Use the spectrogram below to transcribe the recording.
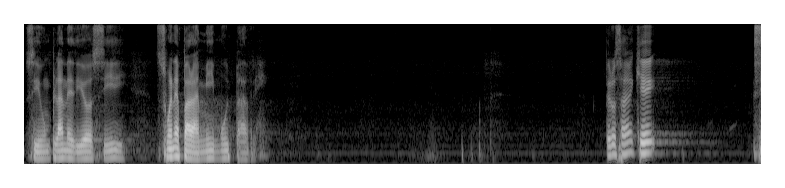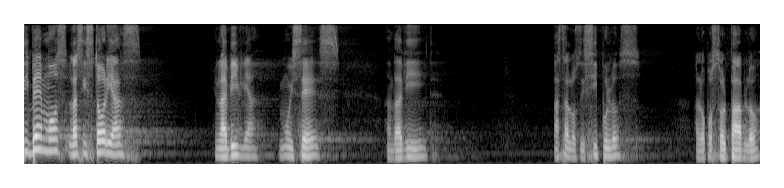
Sí, un plan de Dios sí suena para mí muy padre. Pero ¿sabe qué? Si vemos las historias en la Biblia, Moisés, a David, hasta los discípulos, al apóstol Pablo,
